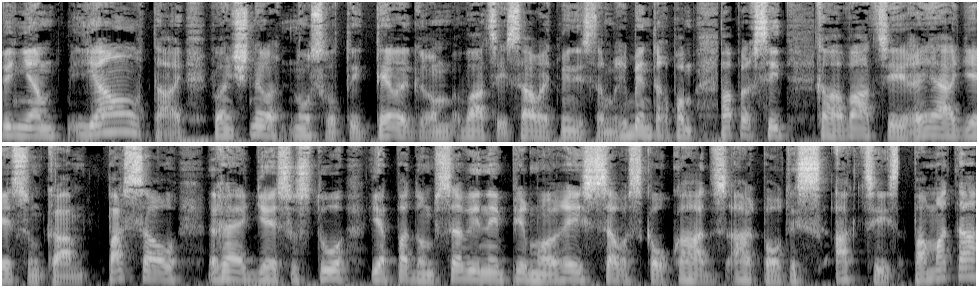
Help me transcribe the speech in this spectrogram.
viņam jautāja, vai viņš nevar nosūtīt telegramu Vācijas ārlietu ministram Ribbentropam, paprasīt, kā Vācija reaģēs un kā pasaule reaģēs uz to, ja padomju savienība pirmo reizi savas kaut kādas ārpolitiskas akcijas pamatā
